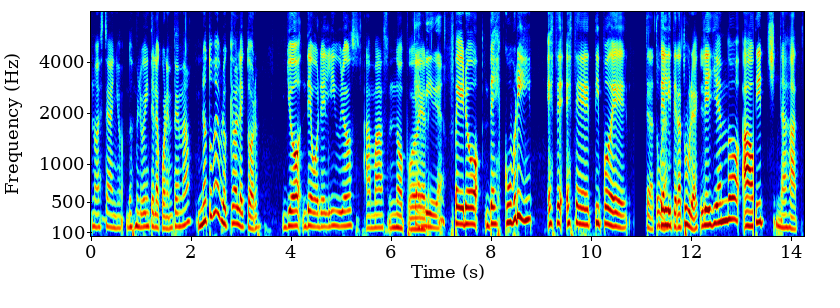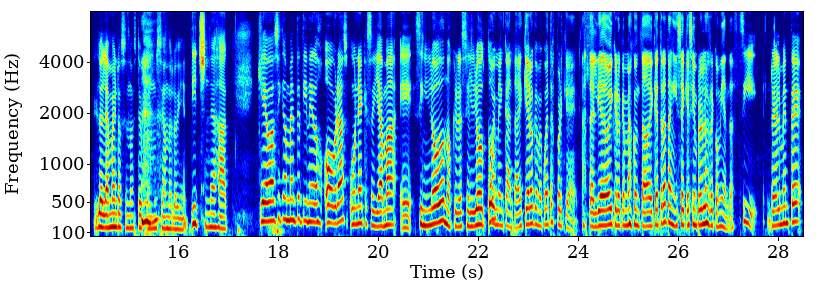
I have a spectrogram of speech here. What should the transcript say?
no este año, 2020, la cuarentena, no tuve bloqueo lector. Yo devoré libros a más no poder. Qué envidia. Pero descubrí este, este tipo de literatura. de literatura leyendo a Tich Nahat. Lo lamento si no estoy pronunciándolo bien. Tich Nahat que básicamente tiene dos obras, una que se llama eh, Sin lodo, no crees el loto. Uy, me encanta, y quiero que me cuentes porque hasta el día de hoy creo que me has contado de qué tratan y sé que siempre los recomiendas. Sí, realmente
